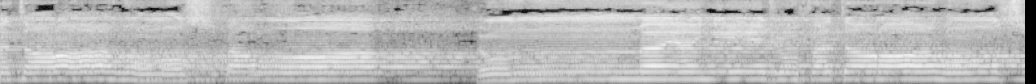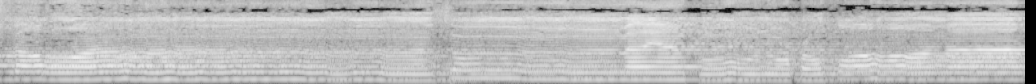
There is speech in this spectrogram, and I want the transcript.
فتراه مصفرا ثم يهيج فتراه مصفرا ثم يكون حطاما.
